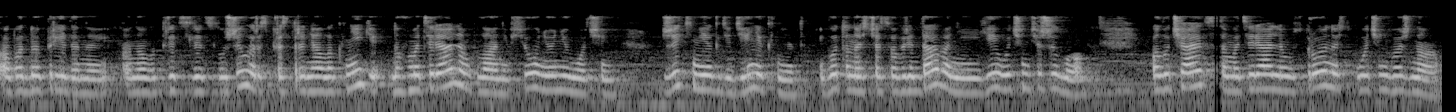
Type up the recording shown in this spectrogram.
об одной преданной. Она вот 30 лет служила, распространяла книги, но в материальном плане все у нее не очень. Жить негде, денег нет. И вот она сейчас во Вриндаване, и ей очень тяжело. Получается, материальная устроенность очень важна,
